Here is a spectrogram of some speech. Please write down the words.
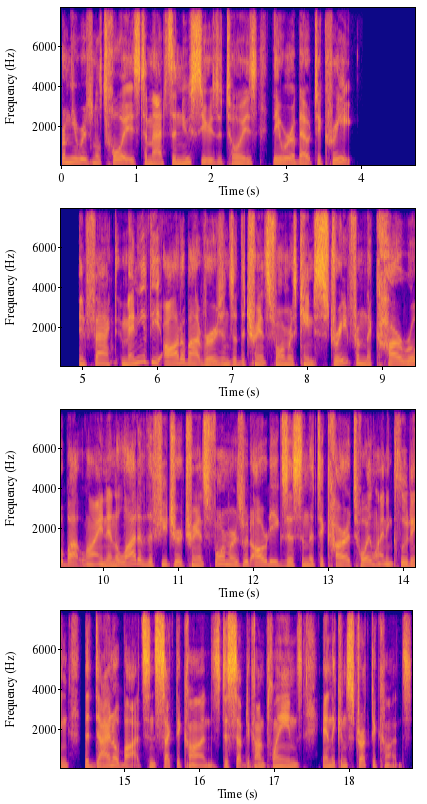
from the original toys to match the new series of toys they were about to create. In fact, many of the Autobot versions of the Transformers came straight from the car robot line, and a lot of the future Transformers would already exist in the Takara toy line, including the Dinobots, Insecticons, Decepticon planes, and the Constructicons.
